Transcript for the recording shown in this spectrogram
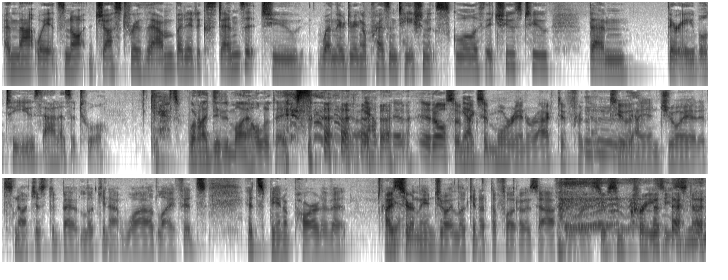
And that way it's not just for them, but it extends it to when they're doing a presentation at school, if they choose to, then they're able to use that as a tool. Yes, what I did in my holidays. yeah. yep. it, it, also yep. makes it more interactive for them mm-hmm. too, and yeah. they enjoy it. It's not just about looking at wildlife; it's it's being a part of it. I yeah. certainly enjoy looking at the photos afterwards. There's some crazy stuff.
